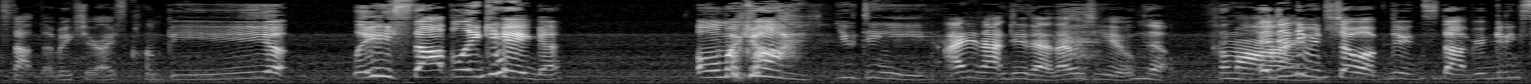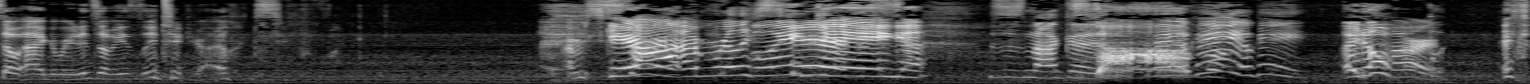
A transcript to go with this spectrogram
Stop, that makes your eyes clumpy. Lady, stop blinking! Oh my god! You dingy. I did not do that. That was you. No. Come on. It didn't even show up. Dude, stop. You're getting so aggravated so easily. Dude, your eye looks super funny. I'm scared. Stop I'm really scared. Blinking! This is not good. Stop! Okay, okay, okay. I don't. It's hard. It's,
